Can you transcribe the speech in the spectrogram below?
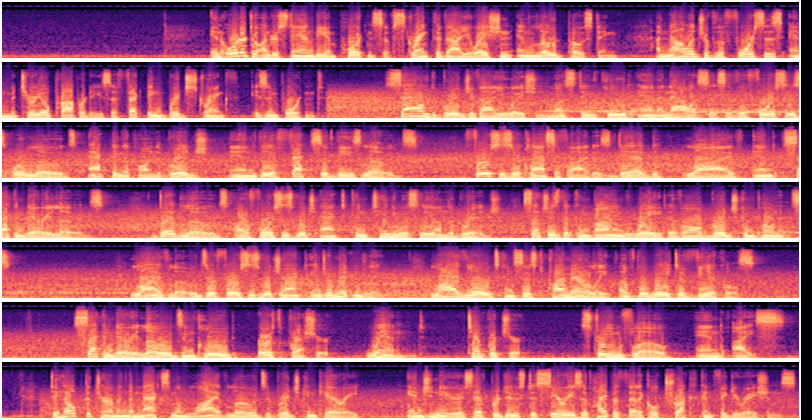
In order to understand the importance of strength evaluation and load posting, a knowledge of the forces and material properties affecting bridge strength is important. Sound bridge evaluation must include an analysis of the forces or loads acting upon the bridge and the effects of these loads. Forces are classified as dead, live, and secondary loads. Dead loads are forces which act continuously on the bridge, such as the combined weight of all bridge components. Live loads are forces which act intermittently. Live loads consist primarily of the weight of vehicles. Secondary loads include earth pressure, wind, temperature, stream flow, and ice. To help determine the maximum live loads a bridge can carry, engineers have produced a series of hypothetical truck configurations.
